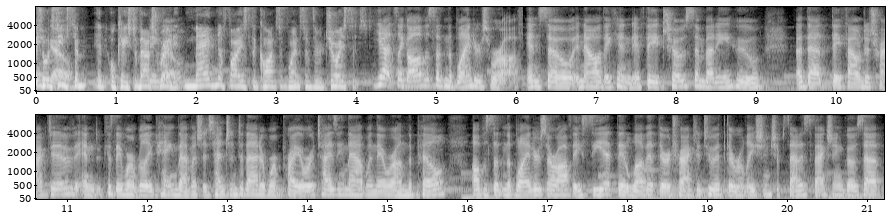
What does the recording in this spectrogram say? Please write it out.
So it Bingo. seems to. It, okay, so that's right. Bingo. It magnifies the consequence of their choices. Yeah, it's like all of a sudden the blinders were off. And so now they can, if they chose somebody who uh, that they found attractive and because they weren't really paying that much attention to that or weren't prioritizing that when they were on the pill, all of a sudden the blinders are off. They see it, they love it, they're attracted to it, their relationship satisfaction goes up,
